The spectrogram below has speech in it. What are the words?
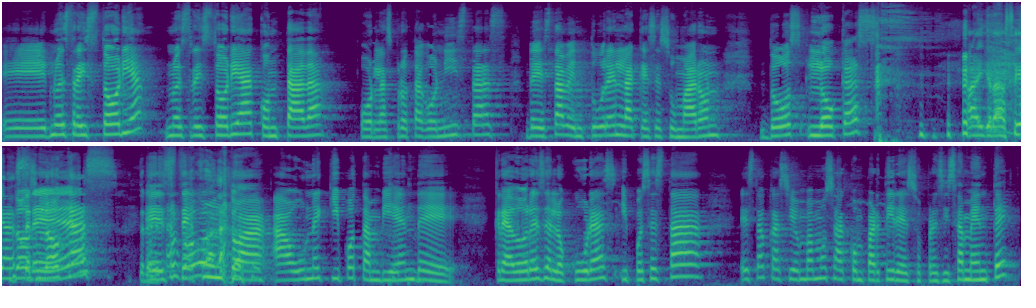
Eh, nuestra historia, nuestra historia contada por las protagonistas de esta aventura en la que se sumaron dos locas. Ay, gracias. dos Tres. locas. Tres, este, junto a, a un equipo también de creadores de locuras. Y pues esta, esta ocasión vamos a compartir eso, precisamente,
